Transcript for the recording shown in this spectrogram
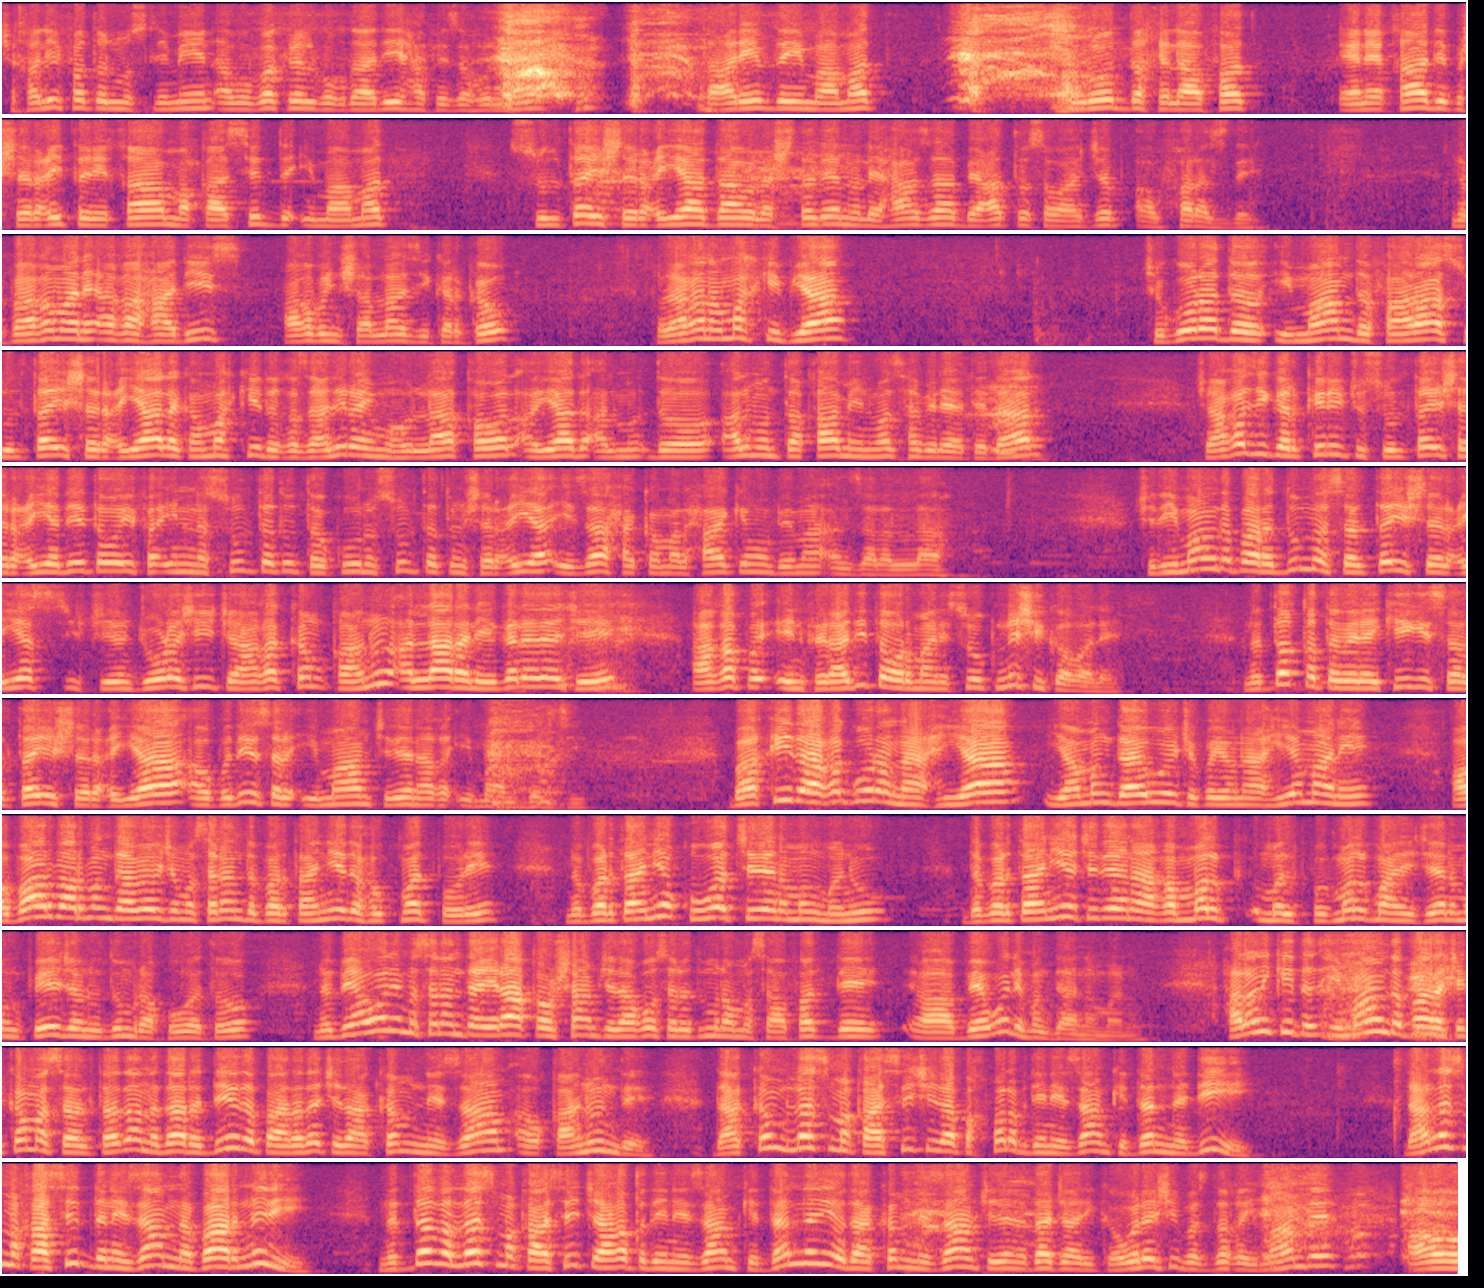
چې خلیفۃ المسلمین ابوبکر البغدادي حفظه الله تعریف د امامت شروط د خلافت انعقاد په شرعي طریقه مقاصد د امامت سلطه شرعیه دا ولشته ده نو لهذا بیعت او واجب او فرض ده نو په هغه باندې هغه حدیث هغه ان شاء الله ذکر کو داغه نه مخکې بیا چې ګوره د امام د فارا سلطه شرعیه لکه مخکې د غزالی رحمه الله قول او یا د المنتقى من مذهب الاعتدال چې هغه ذکر کړي چې سلطه شرعيه دې ته وايي فان السلطة تكون سلطة شرعيه اذا حکم الحاکم بما انزل الله چې د امام لپاره دومره سلطه شرعيه جوړه شي چې هغه کم قانون الله را لېږلی دی چې هغه په انفرادي تور باندې څوک نشي کولای نو دقه ته ویل کېږي سلطه شرعيه او په دې سره امام چې دی هغه امام ګرځي باقی دا هغه ګوره ناحیه یا موږ دا وایو چې په یو ناحیه باندې او بار بار موږ دا وایو چې مثلا د برتانیې د حکومت پورې نو برتانیې قوت چې نه موږ منو د برتانیه چې دی نو هغه ملک ملک په ملک باندې چې موږ پیژنو دومره قوت و نو بیا ولې مثلا د عراق او شام چې د هغو سره دومره مسافت دی بیا ولې موږ دا نه منو حالانکه د امام د پاره چې کومه سلطه ده نه دا د دې د پاره ده چې دا کم نظام او قانون دی دا کم لس مقاصد چې دا په خپل د نظام کې دن نه دي دا لس مقاصد د نظام نه بار نه دي نو دغه لس مقاصد چې هغه په دې نظام کې دننه دي او دا کوم نظام چې دی نو دا جاري کولی شي بس دغه امام دی او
